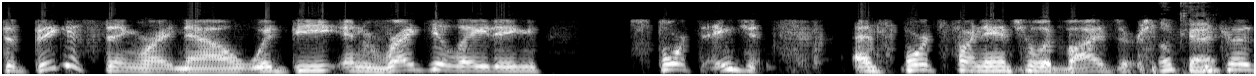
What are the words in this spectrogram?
the biggest thing right now would be in regulating sports agents and sports financial advisors. Okay. Because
